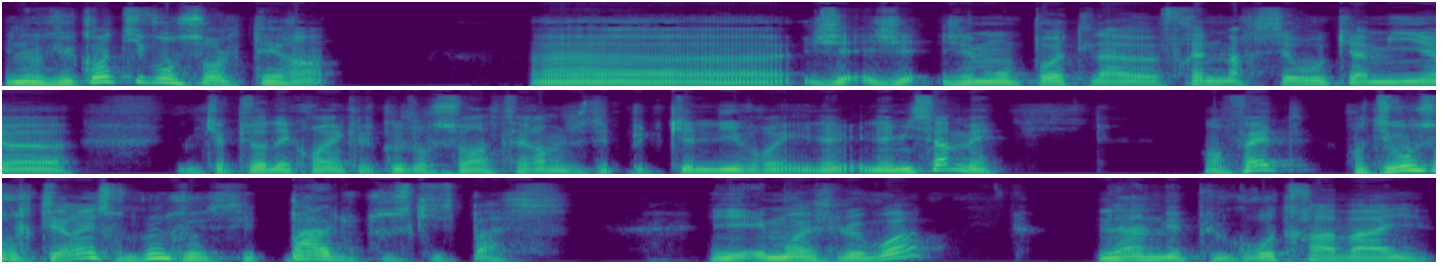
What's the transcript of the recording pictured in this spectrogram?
Et donc quand ils vont sur le terrain, euh, j'ai mon pote là, Fred Marcero, qui a mis euh, une capture d'écran il y a quelques jours sur Instagram. Je sais plus de quel livre il a, il a mis ça, mais en fait, quand ils vont sur le terrain, ils se rendent compte que c'est pas du tout ce qui se passe. Et, moi, je le vois. L'un de mes plus gros travails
